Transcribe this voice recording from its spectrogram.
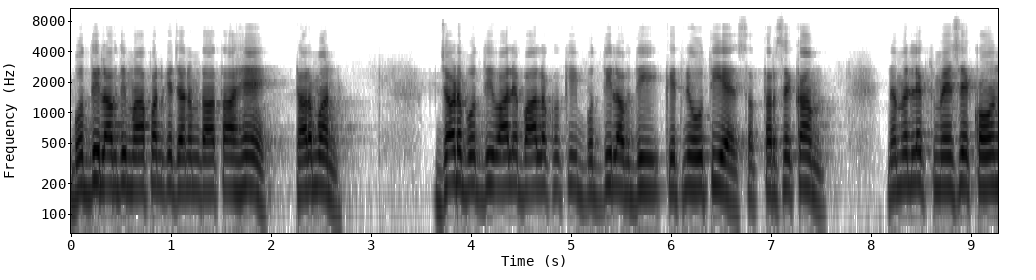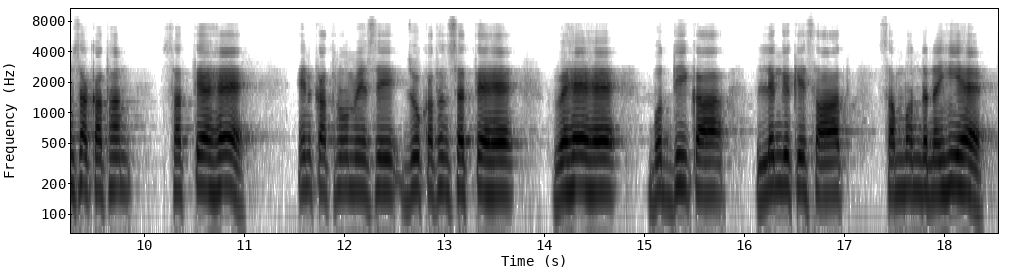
बुद्धि लब्धि मापन के जन्मदाता हैं, टर्मन। जड़ बुद्धि वाले बालकों की बुद्धि लब्धि कितनी होती है? सत्तर से कम। निम्नलिखित में से कौन सा कथन सत्य है। इन कथनों में से जो कथन सत्य है, वह है बुद्धि का लिंग के साथ संबंध नहीं है।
